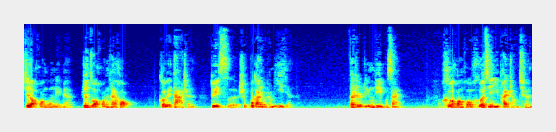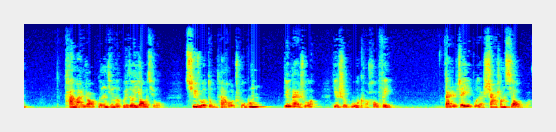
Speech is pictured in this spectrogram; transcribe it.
接到皇宫里面，认作皇太后，各位大臣对此是不敢有什么意见的。但是灵帝不在，何皇后、何进一派掌权。他们按照宫廷的规则要求驱逐董太后出宫，应该说也是无可厚非。但是这一步的杀伤效果，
